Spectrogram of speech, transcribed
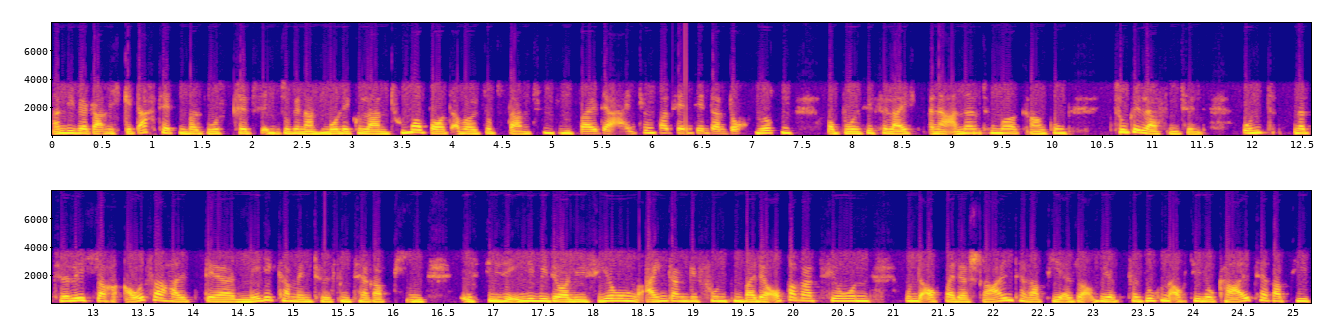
an die wir gar nicht gedacht hätten bei Brustkrebs im sogenannten molekularen Tumorboard, aber Substanzen, die bei der einzelnen Patientin dann doch wirken, obwohl sie vielleicht bei einer anderen Tumorerkrankung zugelassen sind. Und natürlich auch außerhalb der medikamentösen Therapie ist diese Individualisierung Eingang gefunden bei der Operation und auch bei der Strahlentherapie. Also wir versuchen auch die Lokaltherapie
